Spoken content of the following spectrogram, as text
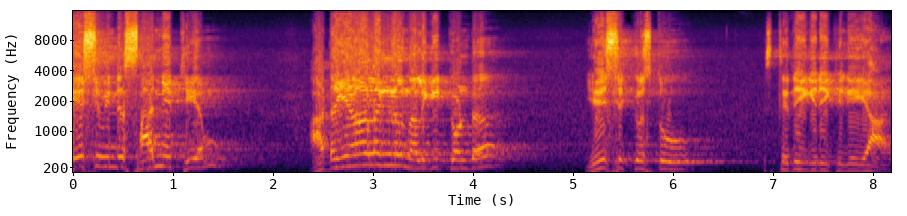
യേശുവിന്റെ സാന്നിധ്യം അടയാളങ്ങൾ നൽകിക്കൊണ്ട് യേശുക്രിസ്തു സ്ഥിരീകരിക്കുകയാണ്.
